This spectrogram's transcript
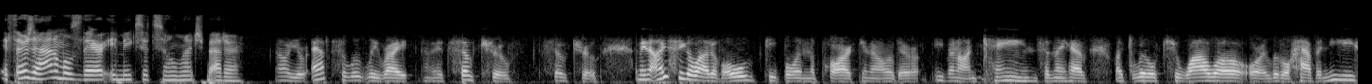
If there's animals there, it makes it so much better. Oh, you're absolutely right. It's so true. So true. I mean, I see a lot of old people in the park, you know, they're even on canes and they have like a little chihuahua or a little Havanese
